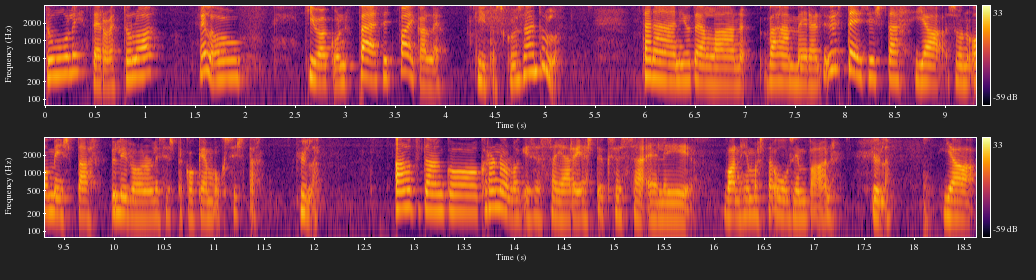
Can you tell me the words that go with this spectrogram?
Tuuli. Tervetuloa. Hello! Kiva, kun pääsit paikalle. Kiitos, kun sain tulla. Tänään jutellaan vähän meidän yhteisistä ja sun omista yliluonnollisista kokemuksista. Kyllä. Aloitetaanko kronologisessa järjestyksessä, eli vanhimmasta uusimpaan? Kyllä. Ja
